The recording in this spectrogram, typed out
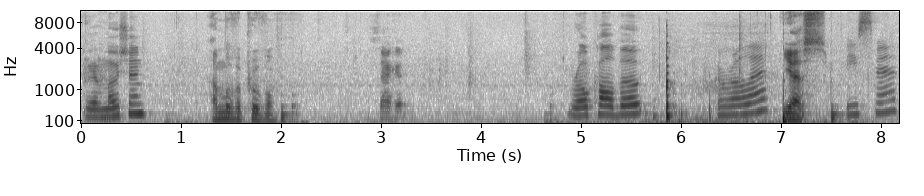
Do we have a motion? I'll move approval. Second. Roll call vote? Garola, Yes. B. Smith,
